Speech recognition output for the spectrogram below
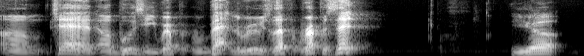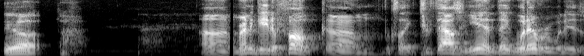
Um, Chad, uh, Boosie, rep- Baton Rouge, lep- represent. yeah, yeah. Um, Renegade of Funk, um, looks like 2,000 yen, think whatever it is.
